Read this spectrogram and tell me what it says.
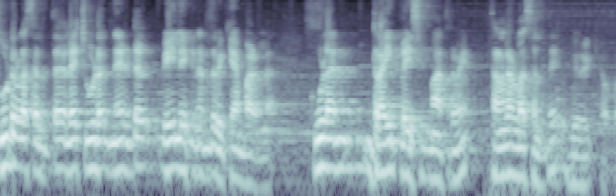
ചൂടുള്ള സ്ഥലത്ത് അല്ലെ ചൂട് നേരിട്ട് വെയിലേക്ക് നടത്ത് വെക്കാൻ പാടില്ല. കൂൾ ആൻഡ് ഡ്രൈ പ്ലേസിൽ മാത്രമേ തണലുള്ള സ്ഥലത്ത് ഉപയോഗിക്കാവൂ.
